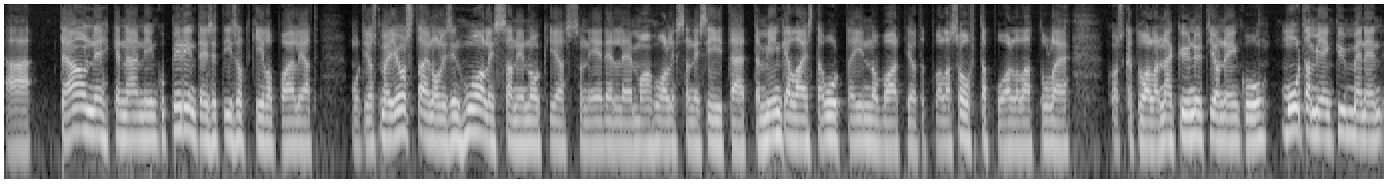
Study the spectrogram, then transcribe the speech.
Ää, Tämä on ehkä nämä niin kuin perinteiset isot kilpailijat, mutta jos mä jostain olisin huolissani Nokiassa, niin edelleen mä oon huolissani siitä, että minkälaista uutta innovaatiota tuolla softapuolella tulee, koska tuolla näkyy nyt jo niin kuin muutamien kymmenen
